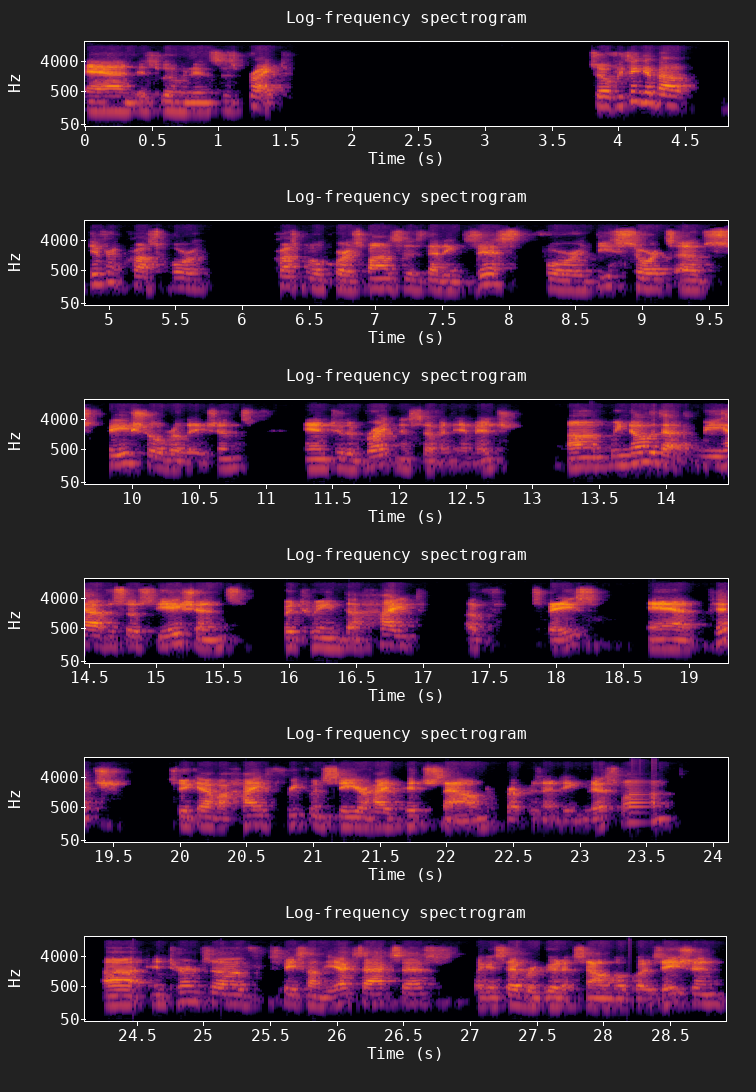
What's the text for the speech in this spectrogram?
and its luminance is bright. So if we think about different cross-modal cross correspondences that exist for these sorts of spatial relations and to the brightness of an image, um, we know that we have associations between the height of space and pitch. So you can have a high frequency or high pitch sound representing this one. Uh, in terms of space on the x-axis, like I said, we're good at sound localization.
